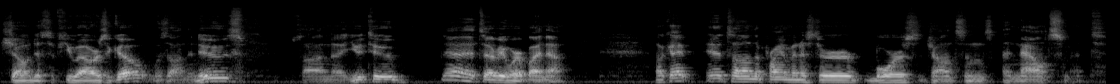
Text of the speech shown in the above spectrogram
shown just a few hours ago. It was on the news, it's on uh, YouTube. It's everywhere by now. Okay, it's on the Prime Minister Boris Johnson's announcement.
